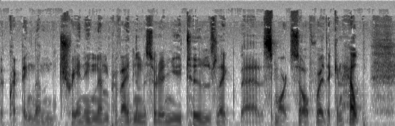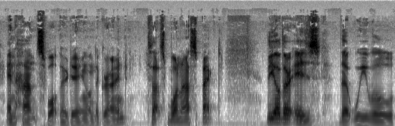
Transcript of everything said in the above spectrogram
equipping them, training them, providing them with sort of new tools like uh, smart software that can help enhance what they're doing on the ground. So that's one aspect. The other is that we will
